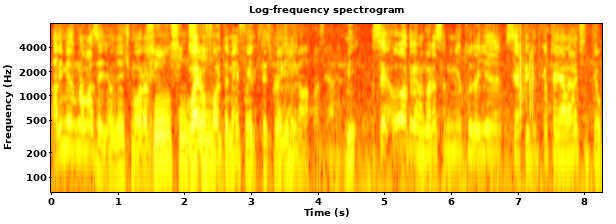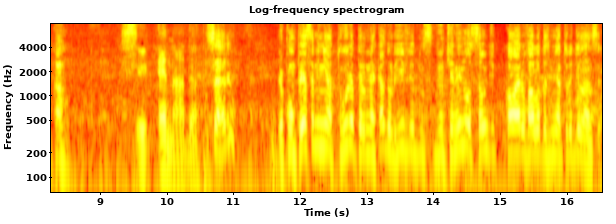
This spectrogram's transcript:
Ali mesmo na Mazeia, onde a gente mora ali. Sim, sim, O sim. aerofólio também foi ele que fez pra Olha que mim. legal, rapaziada. Mi- Cê, ô Adriano, agora essa miniatura aí, é- você acredita que eu tenho ela antes de ter o carro? É nada. Sério? Eu comprei essa miniatura pelo Mercado Livre, não, não tinha nem noção de qual era o valor das miniaturas de lança.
